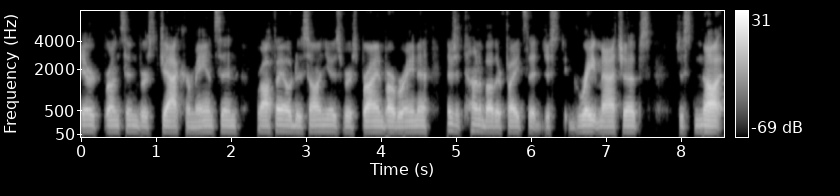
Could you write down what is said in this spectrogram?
Derek Brunson versus Jack Hermansson, Rafael Dos Anjos versus Bryan Barberena. There's a ton of other fights that just great matchups. Just not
